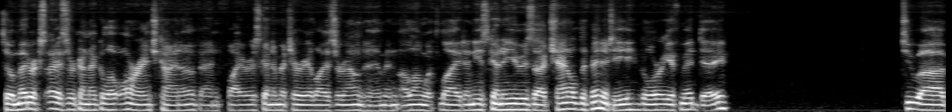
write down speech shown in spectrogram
so Medric's eyes are gonna glow orange, kind of, and fire is gonna materialize around him, and along with light, and he's gonna use uh, Channel Divinity, Glory of Midday, to uh,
